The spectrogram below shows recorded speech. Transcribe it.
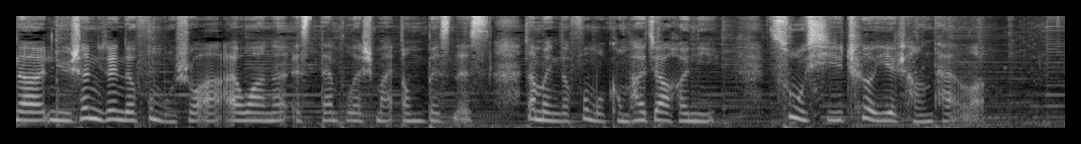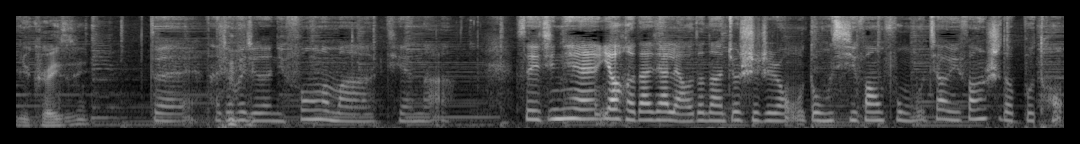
呃女生，你对你的父母说啊，I wanna establish my own business，那么你的父母恐怕就要和你促膝彻夜长谈了。 You crazy? 对他就会觉得你疯了吗？天哪！ 所以今天要和大家聊的呢，就是这种东西方父母教育方式的不同。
